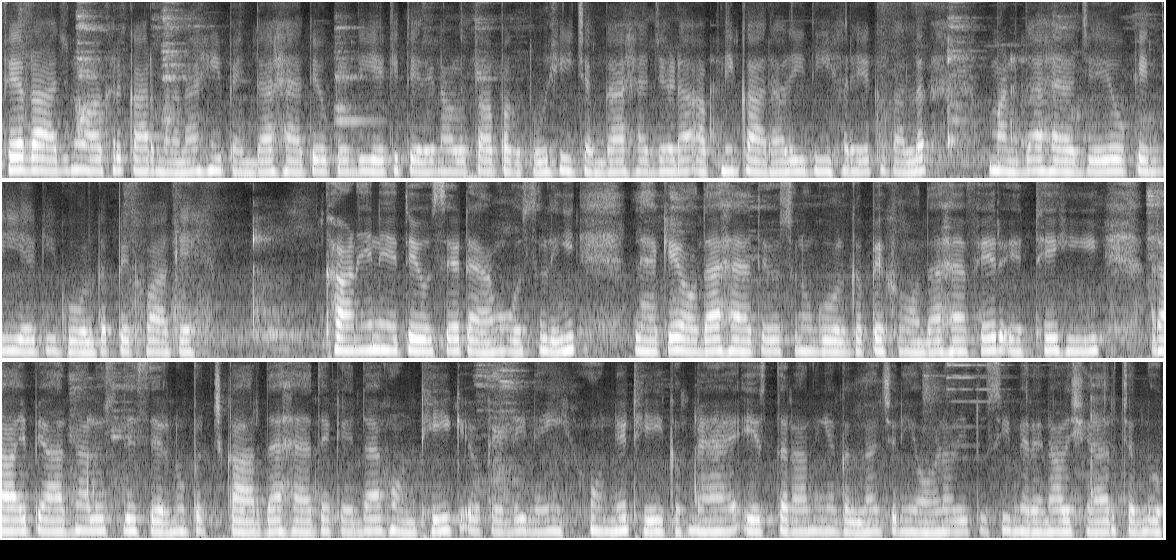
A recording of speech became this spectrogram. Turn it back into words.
ਫਿਰ ਰਾਜ ਨੂੰ ਆਖਰਕਾਰ ਮੰਨਣਾ ਹੀ ਪੈਂਦਾ ਹੈ ਤੇ ਉਹ ਕਹਿੰਦੀ ਹੈ ਕਿ ਤੇਰੇ ਨਾਲੋਂ ਤਾਂ ਭਗਤੂ ਹੀ ਚੰਗਾ ਹੈ, ਜਿਹੜਾ ਆਪਣੀ ਘਰ ਵਾਲੀ ਦੀ ਹਰੇਕ ਗੱਲ ਮੰਨਦਾ ਹੈ। ਜੇ ਉਹ ਕਹਿੰਦੀ ਹੈ ਕਿ ਗੋਲ ਗੱਪੇ ਖਵਾ ਕੇ ਖਾਣੇ ਨੇ ਤੇ ਉਸੇ ਟਾਈਮ ਉਸ ਲਈ ਲੈ ਕੇ ਆਉਂਦਾ ਹੈ ਤੇ ਉਸ ਨੂੰ ਗੋਲ ਗੱਪੇ ਖਵਾਉਂਦਾ ਹੈ। ਫਿਰ ਇੱਥੇ ਹੀ ਰਾਜ ਪਿਆਰ ਨਾਲ ਉਸ ਦੇ ਸਿਰ ਨੂੰ ਪਚਕਾਰਦਾ ਹੈ ਤੇ ਕਹਿੰਦਾ, ਹੁਣ ਠੀਕ ਹੈ। ਉਹ ਕਹਿੰਦੀ, ਨਹੀਂ, ਹੁਣ ਨਹੀਂ ਠੀਕ। ਮੈਂ ਇਸ ਤਰ੍ਹਾਂ ਦੀਆਂ ਗੱਲਾਂ 'ਚ ਨਹੀਂ ਆਉਣ ਵਾਲੀ। ਤੁਸੀਂ ਮੇਰੇ ਨਾਲ ਸ਼ਹਿਰ ਚੱਲੋ।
